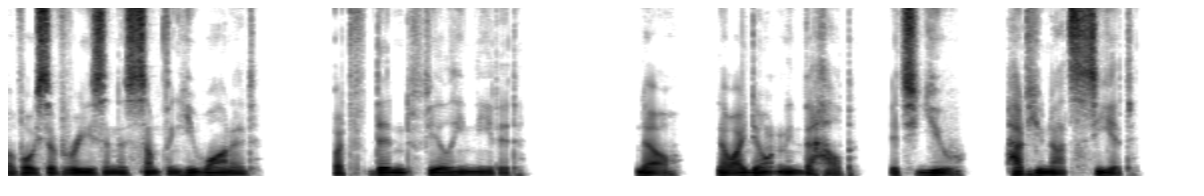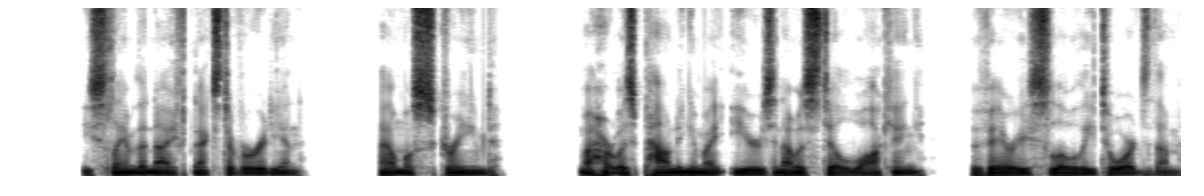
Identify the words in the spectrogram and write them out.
A voice of reason is something he wanted, but didn't feel he needed. No, no, I don't need the help. It's you. How do you not see it? He slammed the knife next to Viridian. I almost screamed. My heart was pounding in my ears, and I was still walking very slowly towards them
